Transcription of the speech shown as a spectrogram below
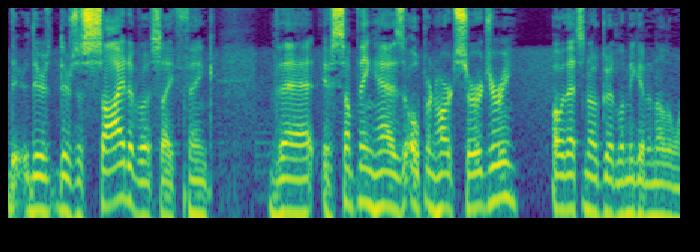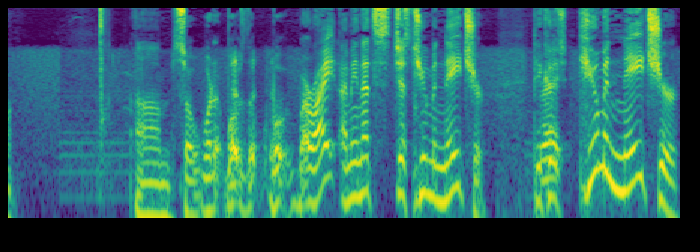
there, there's there's a side of us I think that if something has open heart surgery, oh that's no good. Let me get another one. Um, so what what was the what, all right? I mean that's just human nature, because human nature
